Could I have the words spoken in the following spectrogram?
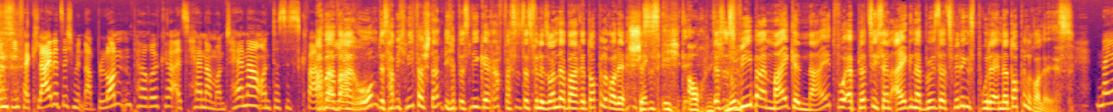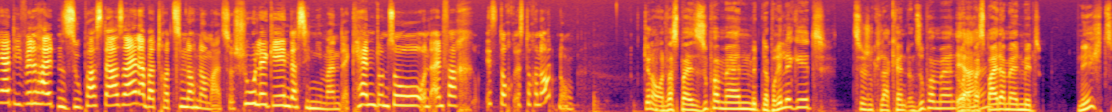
und die verkleidet sich mit einer blonden Perücke als Hannah Montana und das ist quasi. Aber warum? Das habe ich nie verstanden. Ich habe das nie gerafft. Was ist das für eine sonderbare Doppelrolle? Check das ist, ich auch nicht. Das ist Null. wie bei Michael Knight, wo er plötzlich sein eigener böser Zwillingsbruder in der Doppelrolle ist. Naja, die will halt ein Superstar sein, aber trotzdem noch normal zur Schule gehen, dass sie niemand erkennt und so und einfach ist doch, ist doch in Ordnung. Genau, und was bei Superman mit einer Brille geht, zwischen Clark Kent und Superman, Ja. oder bei Spider-Man mit nichts,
